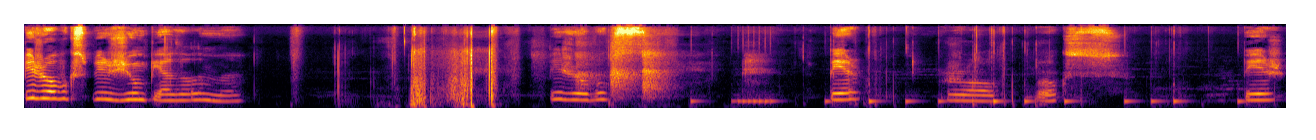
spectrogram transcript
Bir Robux bir jump yazalım mı? Bir Robux bir Robux bir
